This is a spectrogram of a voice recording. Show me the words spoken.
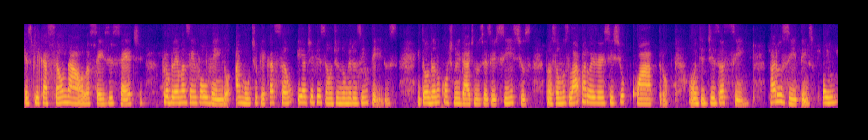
Explicação da aula 6 e 7, problemas envolvendo a multiplicação e a divisão de números inteiros. Então, dando continuidade nos exercícios, nós vamos lá para o exercício 4, onde diz assim: para os itens 1,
